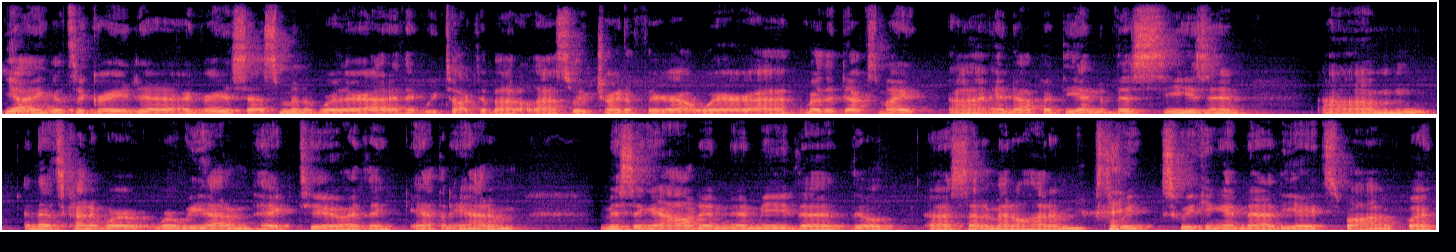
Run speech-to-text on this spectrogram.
Yeah, I think that's a great uh, a great assessment of where they're at. I think we talked about it last week, trying to figure out where uh, where the Ducks might uh, end up at the end of this season. Um, and that's kind of where, where we had him pegged too. I think Anthony had him missing out, and, and me, the, the old uh, sentimental, had him squeak, squeaking in uh, the eighth spot. But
